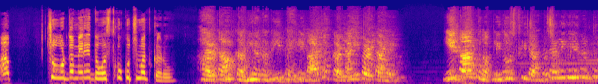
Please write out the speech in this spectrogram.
आप छोड़ दो मेरे दोस्त को कुछ मत करो। हर काम कभी ना कभी पहली बार तो करना ही पड़ता है। ये काम तुम अपनी दोस्त की जान बचाने के लिए कर दो।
